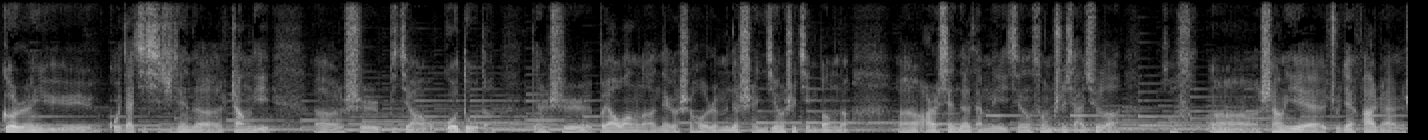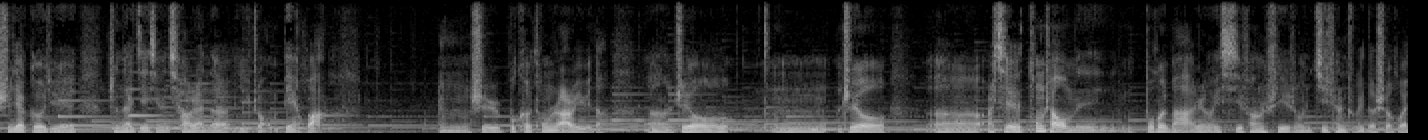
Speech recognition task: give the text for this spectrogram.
个人与国家机器之间的张力，呃，是比较过度的。但是不要忘了，那个时候人们的神经是紧绷的，呃，而现在咱们已经松弛下去了。呃，商业逐渐发展，世界格局正在进行悄然的一种变化，嗯，是不可同日而语的，嗯，只有，嗯，只有，呃，而且通常我们不会把认为西方是一种极权主义的社会，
